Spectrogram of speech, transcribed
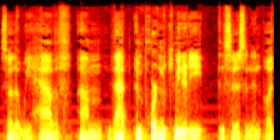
so that we have um, that important community and citizen input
